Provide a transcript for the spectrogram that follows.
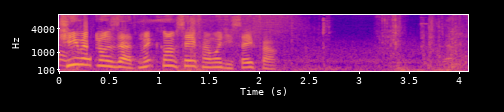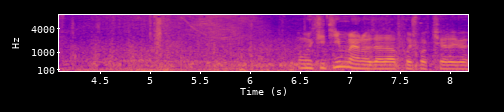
کی منو زد؟ من کنم سیف هم آجی سیف هم اون یکی تیم منو زد پشت با کریبر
